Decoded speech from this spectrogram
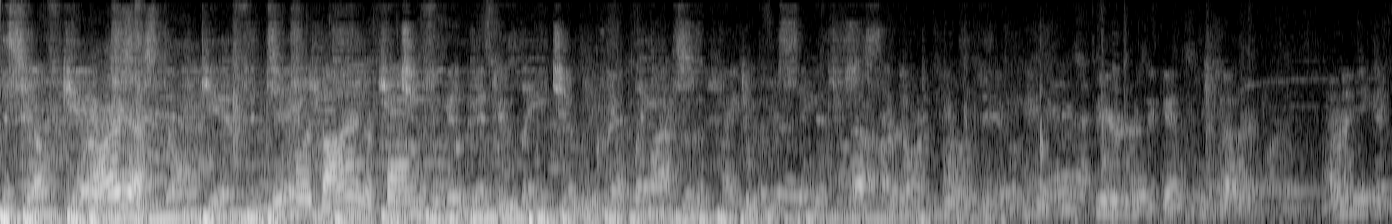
This healthcare business don't give and take. People are dying, they're Kitchen full of middle-aged immigrant ladies doing the same dishes they've been going to deal with the conspirators against each other. And then you get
